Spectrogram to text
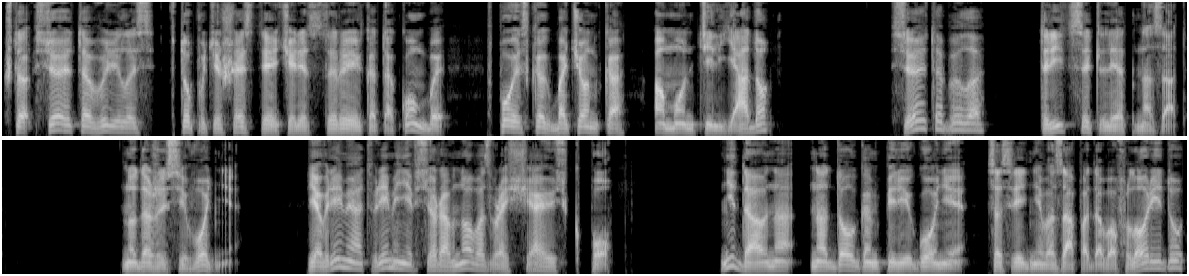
что все это вылилось в то путешествие через сырые катакомбы в поисках бочонка Амонтильядо? Все это было 30 лет назад. Но даже сегодня я время от времени все равно возвращаюсь к По. Недавно на долгом перегоне со Среднего Запада во Флориду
